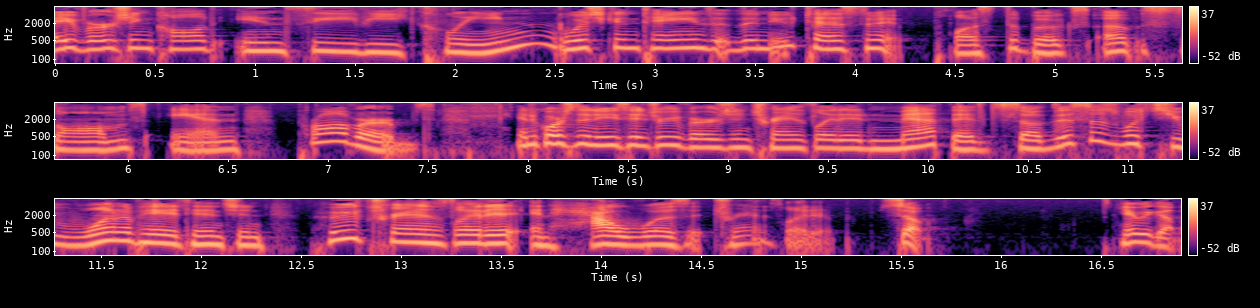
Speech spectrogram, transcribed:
a version called NCV Clean, which contains the New Testament plus the books of Psalms and Proverbs. And of course, the New Century Version translated methods. So, this is what you want to pay attention who translated it and how was it translated. So, Here we go.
